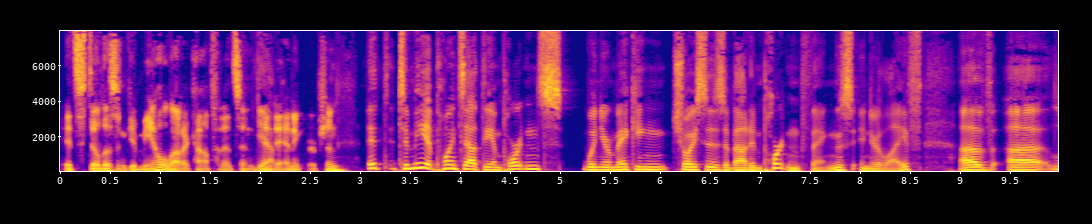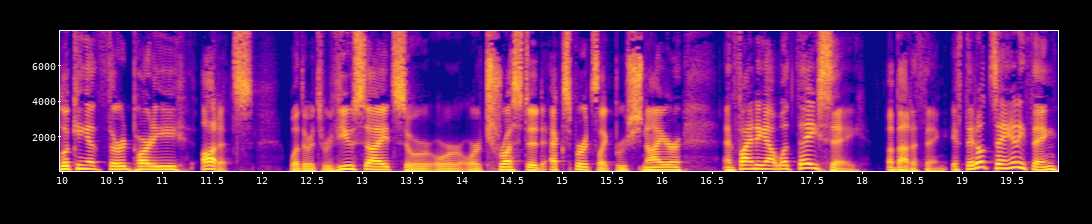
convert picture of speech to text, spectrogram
It still doesn't give me a whole lot of confidence in Yeah. end-to-end encryption. It to me, it points out the importance when you're making choices about important things in your life of uh, looking at third-party audits, whether it's review sites or, or or trusted experts like Bruce Schneier, and finding out what they say about a thing. If they don't say anything,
